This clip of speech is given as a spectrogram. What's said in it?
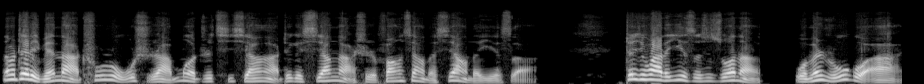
那么这里边呢，出入无时啊，莫知其乡啊。这个乡啊，是方向的向的意思。这句话的意思是说呢，我们如果啊，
